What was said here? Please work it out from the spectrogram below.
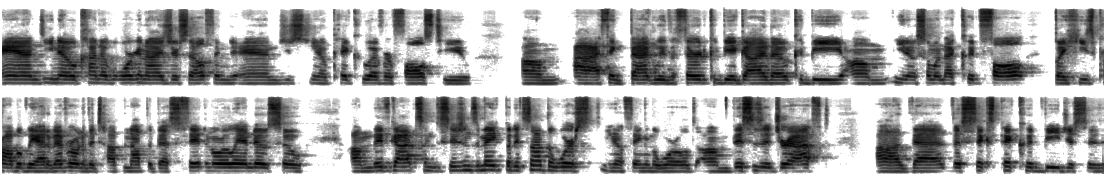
and you know, kind of organize yourself and and just you know pick whoever falls to you. Um, I think Bagley the third could be a guy that could be um, you know someone that could fall, but he's probably out of everyone at the top, not the best fit in Orlando. So um, they've got some decisions to make, but it's not the worst you know thing in the world. Um, this is a draft uh, that the sixth pick could be just as,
